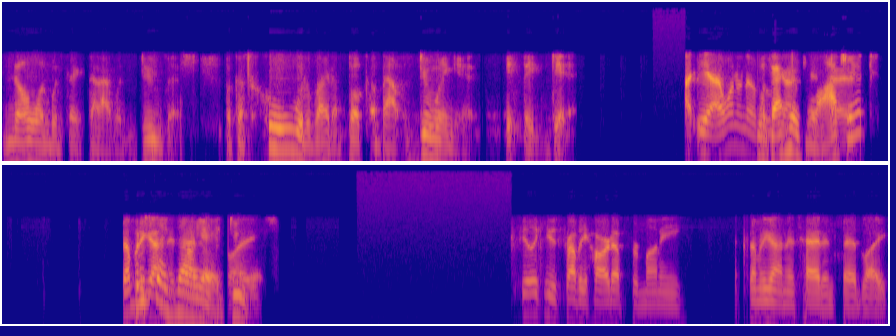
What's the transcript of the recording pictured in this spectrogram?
no one would think that I would do this? Because who would write a book about doing it if they did it? I, yeah, I want to know. Was that his logic? Somebody Who got his no? Yeah, do this. I feel like he was probably hard up for money. Somebody got in his head and said like,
